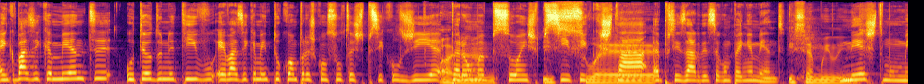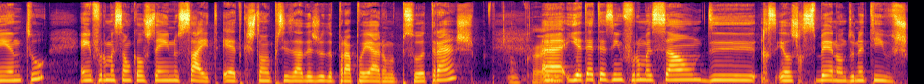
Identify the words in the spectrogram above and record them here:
Em que basicamente o teu donativo é basicamente tu compras consultas de psicologia Olha, para uma pessoa em específico que está é- a precisar desse acompanhamento. Isso é muito lindo. Neste momento, a informação que eles têm no site é de que estão a precisar de ajuda para apoiar uma pessoa trans. Ok. Ah, e até tens informação de. Eles receberam donativos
